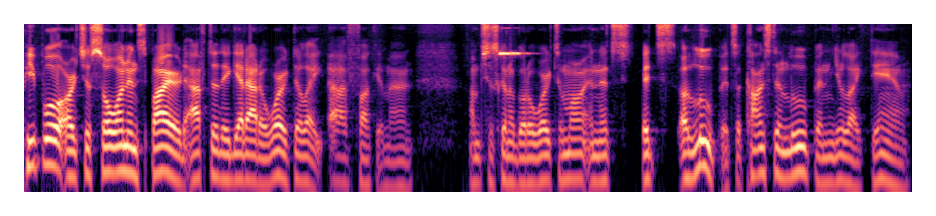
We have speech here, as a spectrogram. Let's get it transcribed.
People are just so uninspired after they get out of work. They're like ah fuck it man. I'm just gonna go to work tomorrow. And it's it's a loop. It's a constant loop and you're like damn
